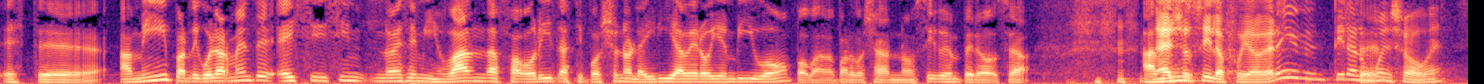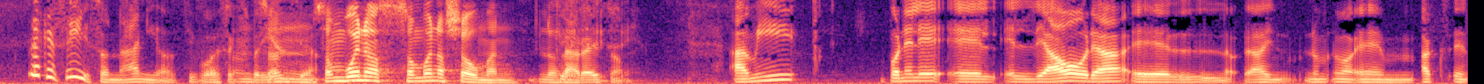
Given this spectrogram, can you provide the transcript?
Este, a mí particularmente ACDC no es de mis bandas favoritas, tipo yo no la iría a ver hoy en vivo, pa- pa- aparte ya no sirven, pero o sea, a Ah, mí yo sí la fui a ver, y tiran Sí. un buen show, ¿eh? es que sí, son años, tipo es experiencia. Son, son buenos, son buenos showman los Claro, de eso. A mí ponele el, el de ahora, el ay, no, no, em, eh,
